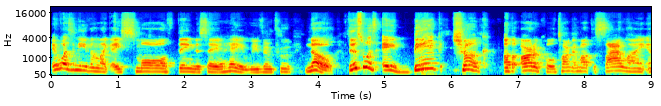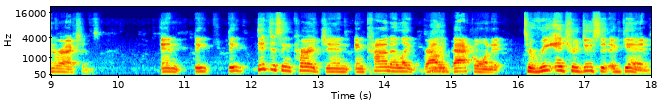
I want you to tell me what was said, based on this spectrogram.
it wasn't even like a small thing to say hey we've improved. No this was a big chunk of the article talking about the sideline interactions. And they they did this encouraging and kind of like rally hmm. back on it to reintroduce it again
